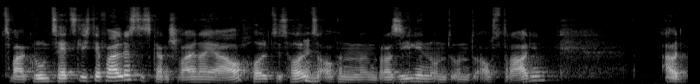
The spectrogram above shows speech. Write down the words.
zwar grundsätzlich der Fall ist, das kann Schreiner ja auch, Holz ist Holz, mhm. auch in, in, Brasilien und, und Australien. Aber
